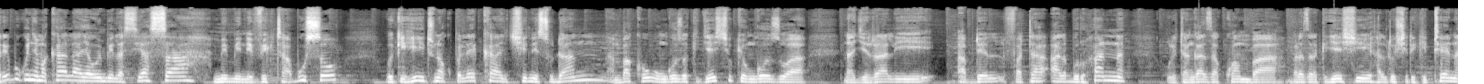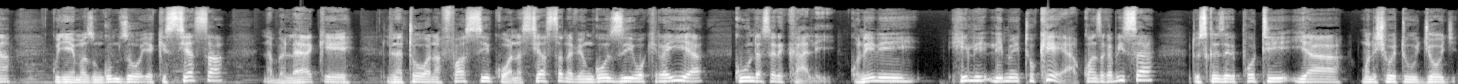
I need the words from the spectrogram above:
Karibu kwenye makala ya Wimbi la Siasa. Mimi ni Victor Abuso. Wiki hii tunakupeleka nchini Sudan ambako uongozi wa kijeshi ukiongozwa na Jenerali Abdel Fattah al Burhan ulitangaza kwamba baraza la kijeshi halitoshiriki tena kwenye mazungumzo ya kisiasa na badala yake linatoa nafasi kwa wanasiasa na viongozi wa kiraia kuunda serikali. Kwa nini hili limetokea? Kwanza kabisa tusikilize ripoti ya mwandishi wetu George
